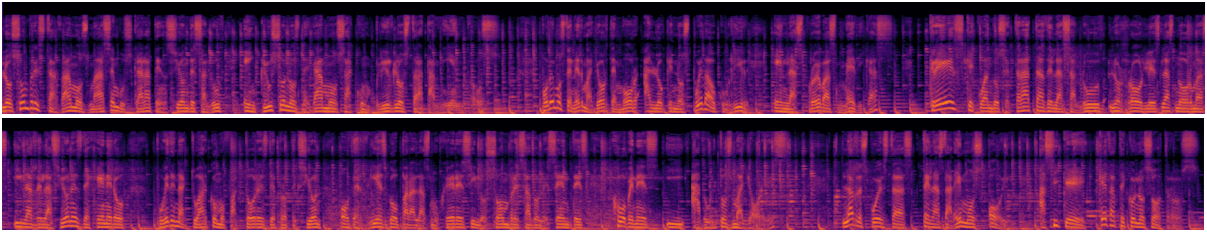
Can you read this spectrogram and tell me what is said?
Los hombres tardamos más en buscar atención de salud e incluso nos negamos a cumplir los tratamientos. ¿Podemos tener mayor temor a lo que nos pueda ocurrir en las pruebas médicas? ¿Crees que cuando se trata de la salud, los roles, las normas y las relaciones de género pueden actuar como factores de protección o de riesgo para las mujeres y los hombres adolescentes, jóvenes y adultos mayores? Las respuestas te las daremos hoy, así que quédate con nosotros.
